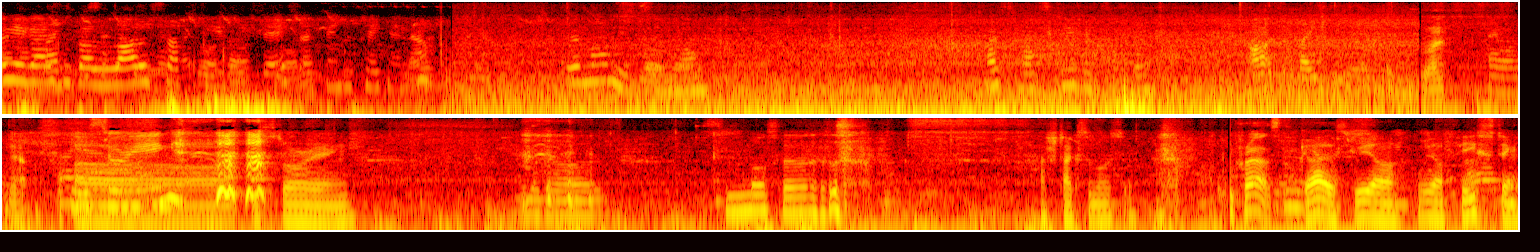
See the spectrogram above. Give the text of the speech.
Okay, guys, we've got a lot of stuff to do today, so I think we're taking it now. Where mom is sitting on? That's rescued or something. Oh, it's a lady. Right. Are you storying? Storing. Oh my god. Samosas. Hashtag samosa. Impressed. Guys, we are we are feasting.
